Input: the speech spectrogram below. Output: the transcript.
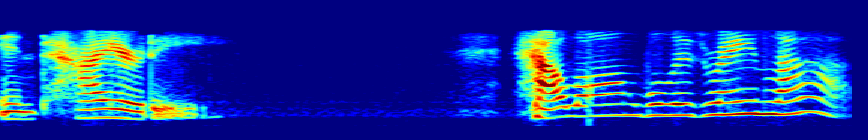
entirety. How long will his reign last?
